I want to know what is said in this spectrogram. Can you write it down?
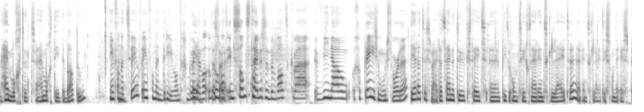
hij, mocht het, hij mocht dit debat doen. Een van de twee of een van de drie? Want er gebeurde Oh ja, wel ook nog wat interessants tijdens het debat qua wie nou geprezen moest worden. Ja, dat is waar. Dat zijn natuurlijk steeds eh, Pieter Omtzigt en Renske Leijten. Renske Leijten is van de SP.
